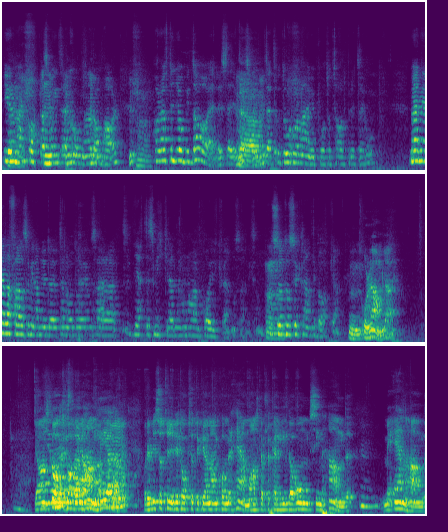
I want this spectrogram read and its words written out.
i de här korta små interaktionerna de har. Har du haft en jobbig dag eller? säger hon Ja. slutet och då håller han ju på att totalt bryta ihop. Men i alla fall så vill han bjuda ut henne och då är hon så här äh, jättesmickrad men hon har en pojkvän och så liksom. Mm. Så då cyklar han tillbaka. Mm, och ramlar. Ja, han skadar, ju det. handleden. Och det blir så tydligt också tycker jag när han kommer hem och han ska försöka linda om sin hand Mm. Med en hand.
